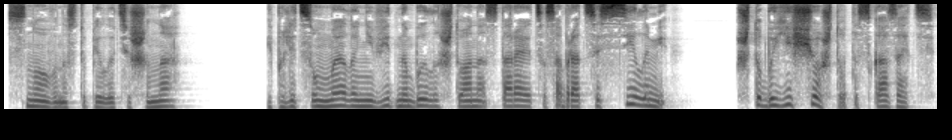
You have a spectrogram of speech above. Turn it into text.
Снова наступила тишина, и по лицу Мелани видно было, что она старается собраться с силами, чтобы еще что-то сказать.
